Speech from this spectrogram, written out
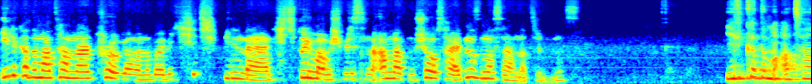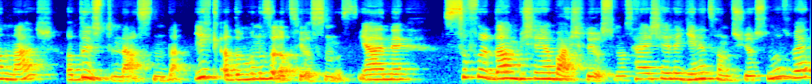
ilk adım atanlar programını böyle hiç bilmeyen, hiç duymamış birisine anlatmış olsaydınız nasıl anlatırdınız? İlk adımı atanlar adı üstünde aslında. İlk adımınızı atıyorsunuz. Yani sıfırdan bir şeye başlıyorsunuz. Her şeyle yeni tanışıyorsunuz ve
